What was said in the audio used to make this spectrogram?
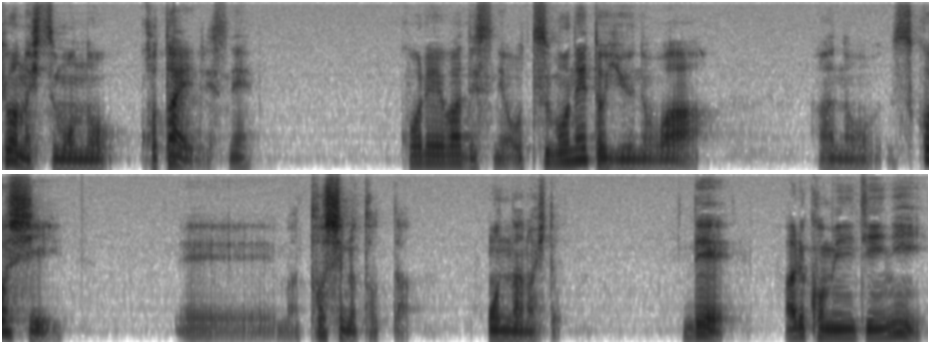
今日の質問の答えですね。これはですねおつぼねというのはあの少し、えーまあ、年の取った女の人。であるコミュニティに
